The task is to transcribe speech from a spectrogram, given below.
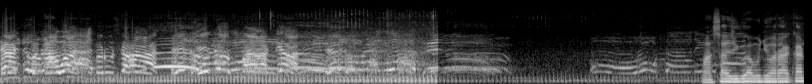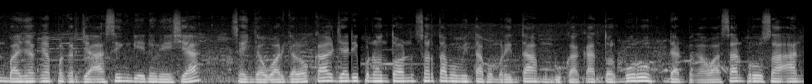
dan Hidup pengawas rakyat. perusahaan. Hidup rakyat. Masa juga menyuarakan banyaknya pekerja asing di Indonesia sehingga warga lokal jadi penonton serta meminta pemerintah membuka kantor buruh dan pengawasan perusahaan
